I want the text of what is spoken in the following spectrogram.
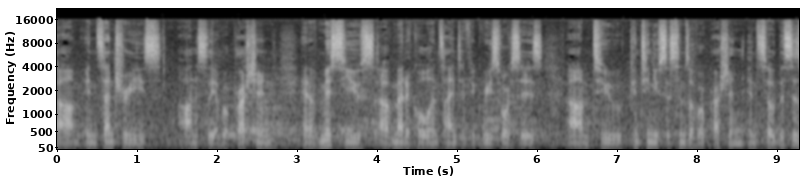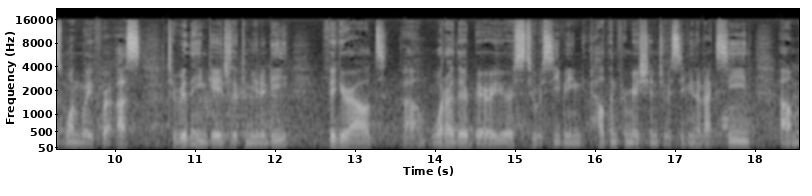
um, in centuries, honestly, of oppression and of misuse of medical and scientific resources um, to continue systems of oppression. And so, this is one way for us to really engage the community figure out um, what are their barriers to receiving health information, to receiving the vaccine, um,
